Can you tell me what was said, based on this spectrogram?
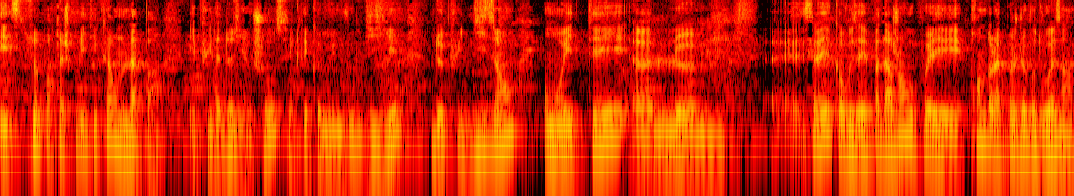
et ce portage politique-là, on ne l'a pas. Et puis la deuxième chose, c'est que les communes, vous le disiez, depuis dix ans, ont été euh, le... Euh, vous savez, quand vous n'avez pas d'argent, vous pouvez les prendre dans la poche de votre voisin.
